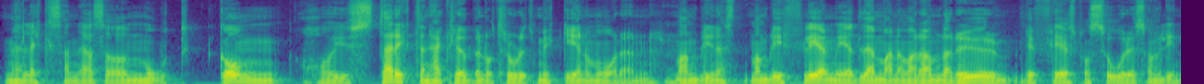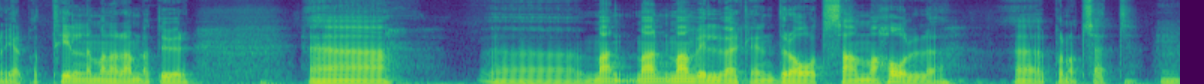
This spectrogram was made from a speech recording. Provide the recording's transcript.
med Leksand. Alltså motgång har ju stärkt den här klubben otroligt mycket genom åren. Mm. Man, blir näst, man blir fler medlemmar när man ramlar ur. Det är fler sponsorer som vill in och hjälpa till när man har ramlat ur. Eh, eh, man, man, man vill verkligen dra åt samma håll eh, på något sätt. Mm.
